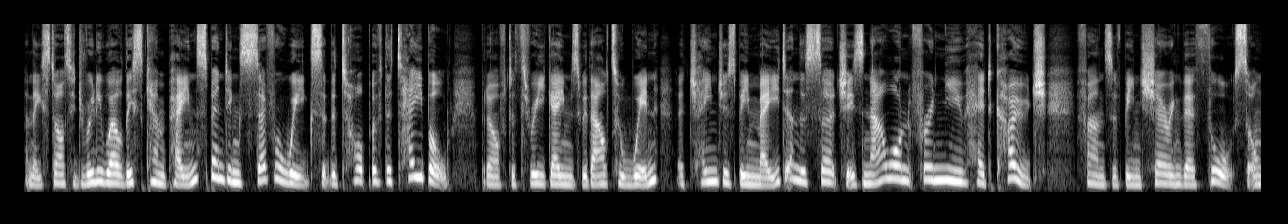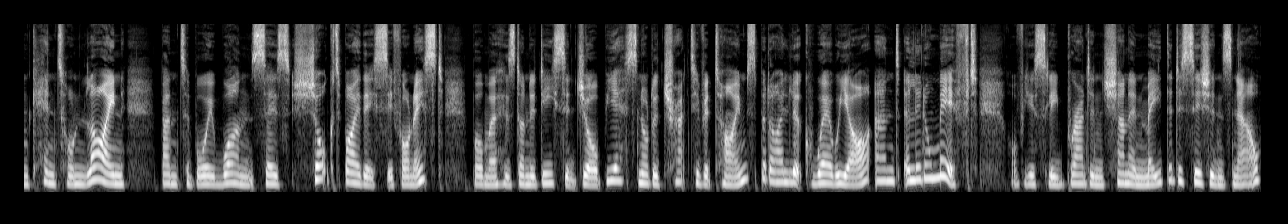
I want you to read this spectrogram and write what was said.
And they started really well this campaign, spending several weeks at the top of the table. But after three games without a win, a change has been made and the search is now on for a new head coach. Fans have been sharing their thoughts on Kent Online. Banterboy1 says, shocked by this, if honest. Bomber has done a decent job. Yes, not attractive at times, but I look where we are and a little miffed. Obviously, Brad and Shannon made the decisions now,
